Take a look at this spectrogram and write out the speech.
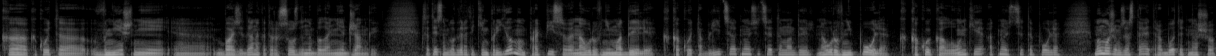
к какой-то внешней э, базе данных, которая создана была не Django. Соответственно, благодаря таким приемам, прописывая на уровне модели, к какой таблице относится эта модель, на уровне поля, к какой колонке относится это поле, мы можем заставить работать нашу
